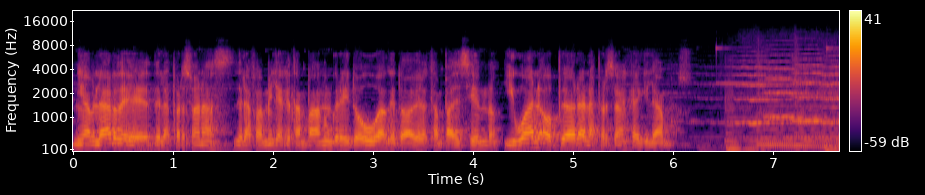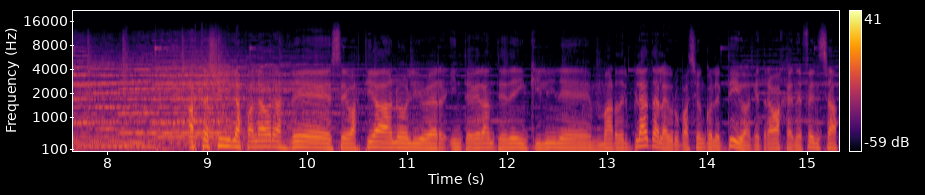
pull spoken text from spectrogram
Ni hablar de, las personas, de las familias que están pagando un crédito UBA, que todavía lo están padeciendo, igual o peor a las personas que alquilamos. Hasta allí las palabras de Sebastián Oliver, integrante de Inquilines Mar del Plata, la agrupación colectiva que trabaja en defensa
